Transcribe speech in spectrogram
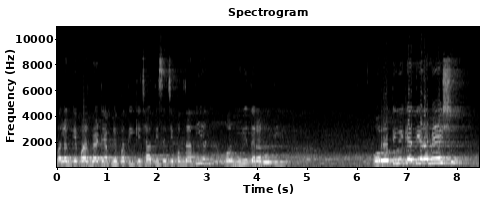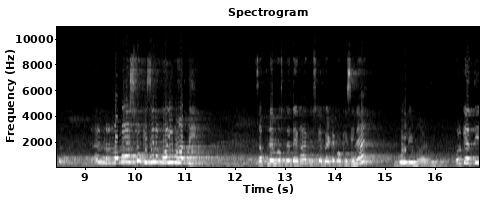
पलंग के पास बैठे अपने पति के छाती से चिपक जाती है और बुरी तरह रोती है। और रोती हुई कहती है, रमेश रमेश को किसी ने गोली मार दी? सपने में उसने देखा कि उसके बेटे को किसी ने गोली मार दी। और कहती,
